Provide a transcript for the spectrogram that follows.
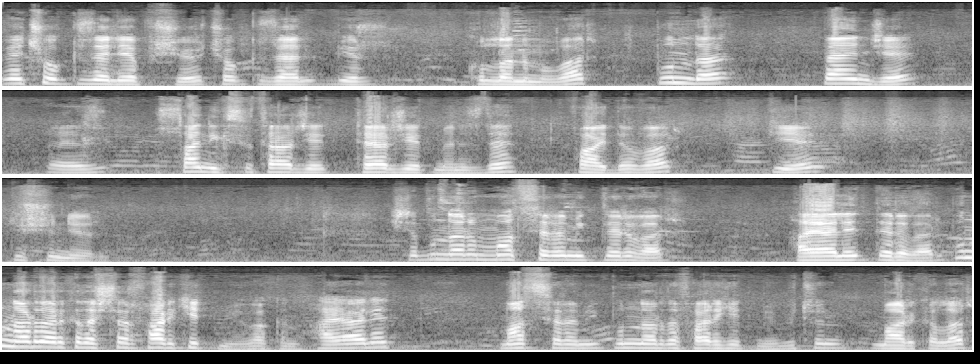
ve çok güzel yapışıyor. Çok güzel bir kullanımı var. Bunda bence e, Sanix'i tercih, tercih etmenizde fayda var diye düşünüyorum. İşte bunların mat seramikleri var. Hayaletleri var. Bunlar da arkadaşlar fark etmiyor. Bakın hayalet mat seramik bunlar da fark etmiyor. Bütün markalar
